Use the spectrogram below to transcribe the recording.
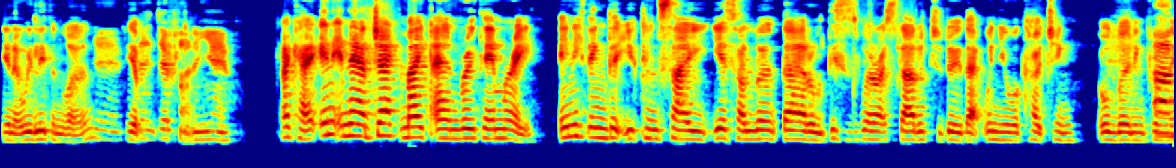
you know, we live and learn. Yeah, yep. definitely. Yeah. Okay, and, and now Jack Make and Ruth Emery anything that you can say, yes, I learnt that, or this is where I started to do that when you were coaching or learning from um,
